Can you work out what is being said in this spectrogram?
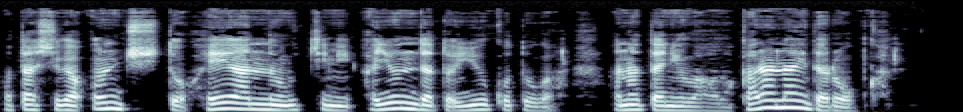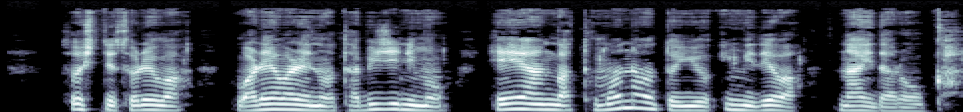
私が恩父と平安のうちに歩んだということがあなたにはわからないだろうか。そしてそれは我々の旅路にも平安が伴うという意味ではないだろうか。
